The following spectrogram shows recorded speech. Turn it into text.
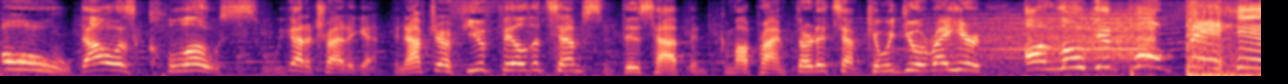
Oh, that was close. We got to try it again. And after a few failed attempts, this happened. Come on, Prime. Third attempt. Can we do it right here on Logan Paul? Bam!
